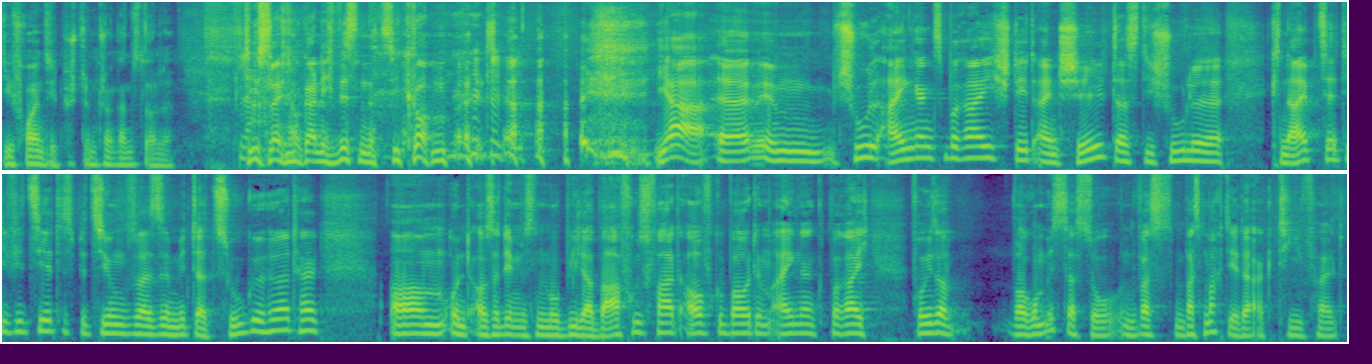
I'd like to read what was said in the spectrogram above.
Die freuen sich bestimmt schon ganz dolle. Klar. Die es vielleicht noch gar nicht wissen, dass sie kommen. ja, äh, im Schuleingangsbereich steht ein Schild, dass die Schule Kneipp zertifiziert ist, beziehungsweise mit dazugehört halt. Ähm, und außerdem ist ein mobiler Barfußpfad aufgebaut im Eingangsbereich. Frau Hüser, warum ist das so und was, was macht ihr da aktiv halt?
